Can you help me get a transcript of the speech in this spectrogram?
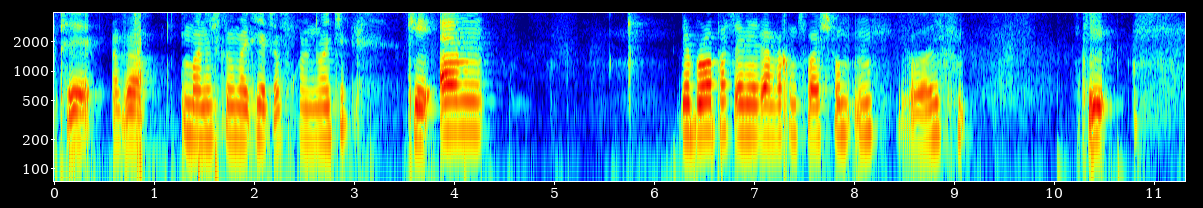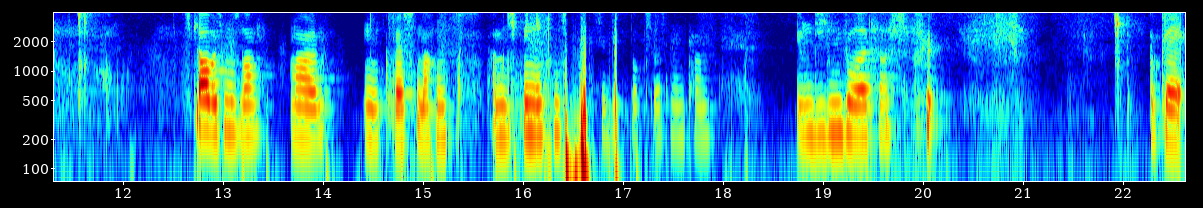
Okay, aber meine Sturm jetzt auf Rang 19. Okay, ähm. Der Brawl Pass endet einfach in zwei Stunden. Lol. Okay. Ich glaube, ich muss noch mal eine Quest machen, damit ich wenigstens die letzte Big Box öffnen kann. In diesem Brawl Pass. okay.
